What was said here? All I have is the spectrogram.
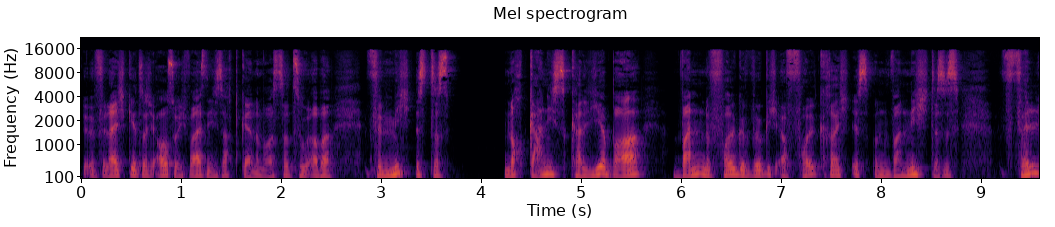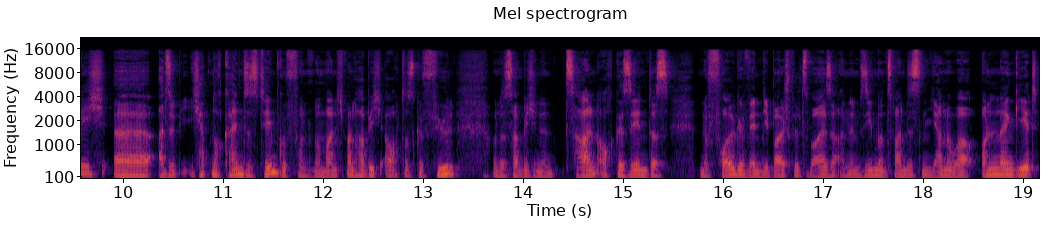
vielleicht geht es euch auch so, ich weiß nicht, sagt gerne was dazu, aber für mich ist das noch gar nicht skalierbar, wann eine Folge wirklich erfolgreich ist und wann nicht. Das ist völlig, äh, also ich habe noch kein System gefunden und manchmal habe ich auch das Gefühl, und das habe ich in den Zahlen auch gesehen, dass eine Folge, wenn die beispielsweise an dem 27. Januar online geht,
